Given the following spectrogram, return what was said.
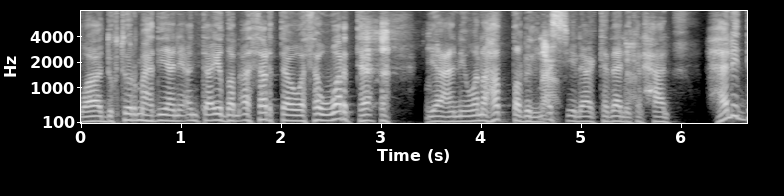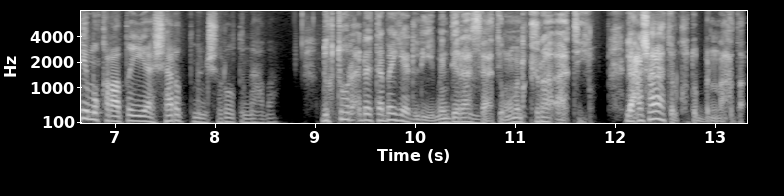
والدكتور مهدي يعني أنت أيضا أثرت وثورت يعني ونهضت بالاسئله كذلك نعم. الحال هل الديمقراطية شرط من شروط النهضة؟ دكتور أنا تبين لي من دراساتي ومن قراءاتي لعشرات الكتب بالنهضة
